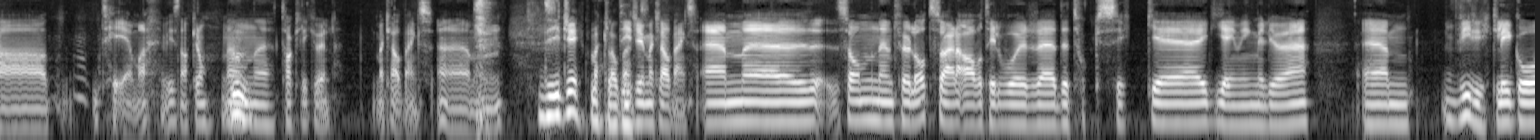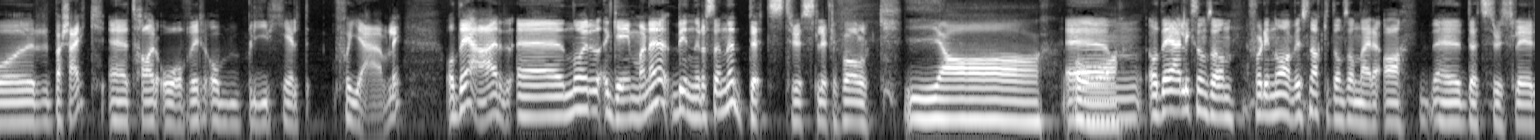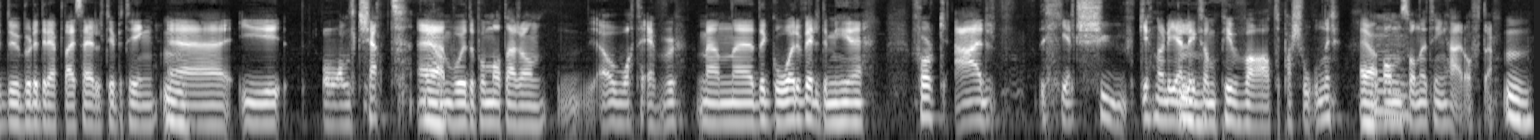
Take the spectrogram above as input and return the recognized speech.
temaet vi snakker om. Men Mm. uh, takk likevel, MacLeod Banks. Um, DJ MacLeod Banks. DJ MacLeod Banks. Um, eh, som nevnt før låt, så er det av og til hvor eh, det toxic gamingmiljøet virkelig går berserk, Uh, tar over og blir helt for jævlig. Og det er eh, når gamerne begynner å sende dødstrusler til folk. Ja eh, og det er liksom sånn Fordi nå har vi snakket om sånn der ah, eh, dødstrusler, du burde drepe deg selv, type ting, Mm. eh, i all-chat, eh, Ja. hvor det på en måte er sånn ja, whatever. Men eh, det går veldig mye Folk er helt sjuke når det gjelder Mm. liksom privatpersoner Ja. om sånne ting her ofte. Mm.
